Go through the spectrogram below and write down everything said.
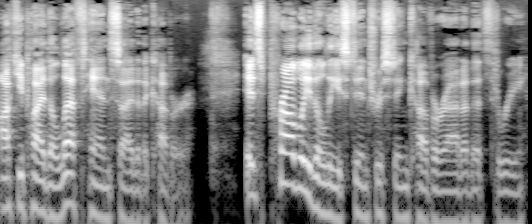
occupy the left hand side of the cover. It's probably the least interesting cover out of the three.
